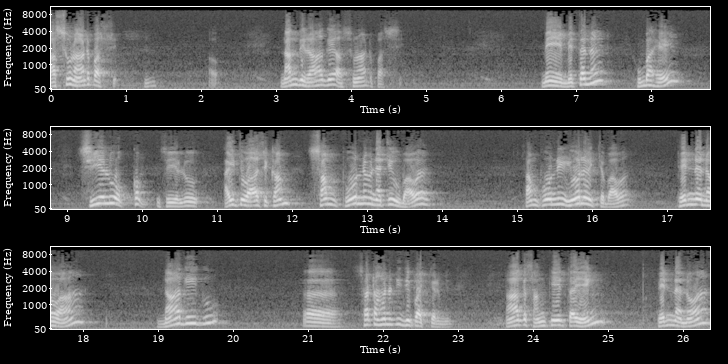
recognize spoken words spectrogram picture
අසුණාට පස්සේ නන්දි රාගය අසුණාට පස්සේ මේ මෙතන හුඹහේ සියලු ඔක්කොම සියලු අයිතිවාසිකම් සම්පූර්ණයෙන්ම නැති වූ බව සම්පූර්ණයෙන් ඉවර වෙච්ච බව පෙන්නනවා නාගීකු සටහනට ඉදිරිපත් කරමින්. නාග සංකේතයෙන් පෙන්නනවා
